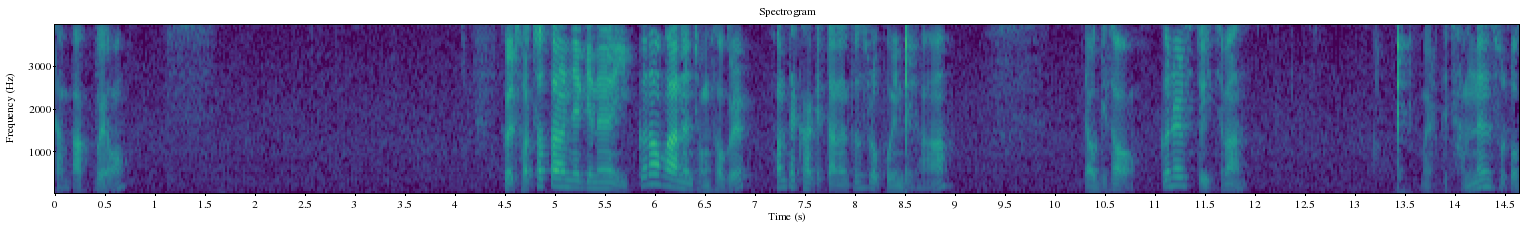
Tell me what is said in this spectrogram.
일단 맞고요. 이걸 젖혔다는 얘기는 이 끊어가는 정석을 선택하겠다는 뜻으로 보입니다. 여기서 끊을 수도 있지만 뭐 이렇게 잡는 수로,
